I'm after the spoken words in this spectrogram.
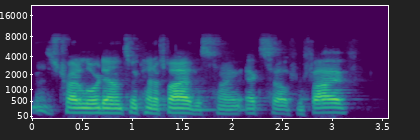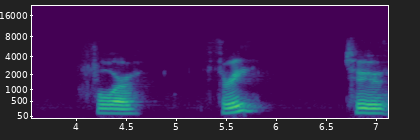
Let's try to lower down to a kind of five this time. Exhale for five, four, three, two,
